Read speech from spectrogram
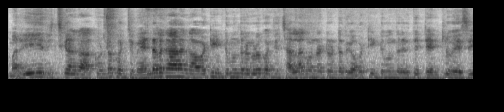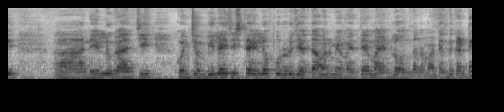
మరీ రిచ్గా కాకుండా కొంచెం ఎండల కాలం కాబట్టి ఇంటి ముందర కూడా కొంచెం చల్లగా ఉన్నట్టు ఉంటుంది కాబట్టి ఇంటి ముందర అయితే టెంట్లు వేసి ఆ, నీళ్ళు కాంచి కొంచెం విలేజ్ స్టైల్లో పురుడు చేద్దామని మేమైతే మైండ్లో ఉందన్నమాట. ఎందుకంటే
